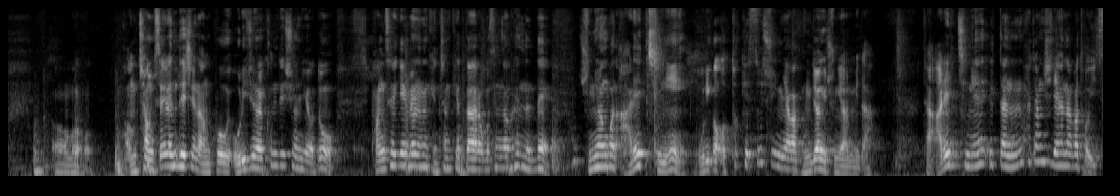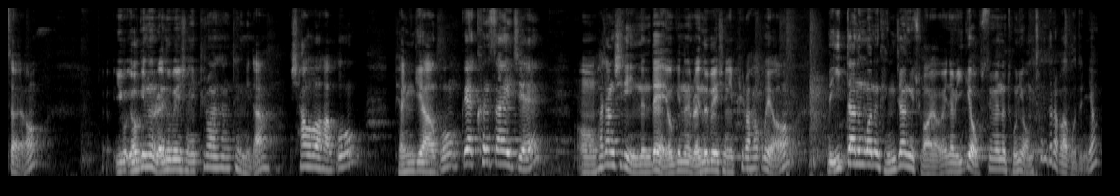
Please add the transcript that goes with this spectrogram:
어뭐 엄청 세련되진 않고 오리지널 컨디션이어도 방 3개면은 괜찮겠다라고 생각을 했는데 중요한 건 아래층이 우리가 어떻게 쓸 수 있냐가 굉장히 중요합니다. 자, 아래층에 일단은 화장실이 하나가 더 있어요. 이거 여기는 레노베이션이 필요한 상태입니다. 샤워하고 변기하고 꽤 큰 사이즈의 어, 화장실이 있는데 여기는 레노베이션이 필요하고요. 근데 있다는 거는 굉장히 좋아요. 왜냐면 이게 없으면 돈이 엄청 들어가거든요.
